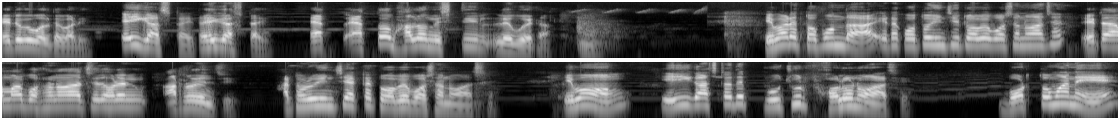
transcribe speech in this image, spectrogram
এইটুকু বলতে পারি। এই গাছটাই এই গাছটাই। এত ভালো মিষ্টি লেবু এটা। এবারে তপনদা এটা কত ইঞ্চি টবে বসানো আছে? এটা আমার বসানো আছে ধরেন আঠারো ইঞ্চি। আঠারো ইঞ্চি একটা টবে বসানো আছে। এবং এই গাছটাতে প্রচুর ফলনও আছে। বর্তমানে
